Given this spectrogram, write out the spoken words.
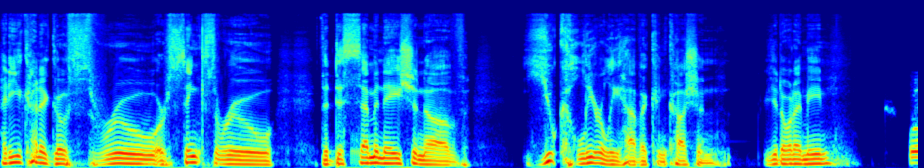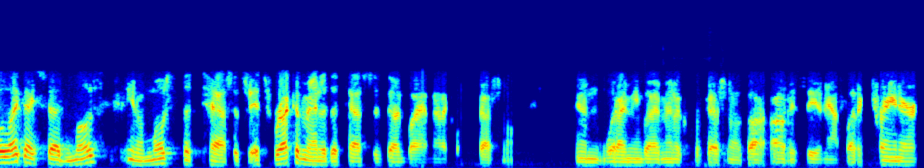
how do you kind of go through or think through the dissemination of you clearly have a concussion you know what i mean? Well like i said most you know most of the tests it's, it's recommended the test is done by a medical professional and what i mean by a medical professional is obviously an athletic trainer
